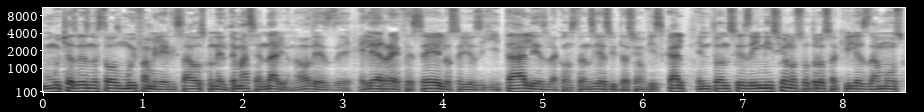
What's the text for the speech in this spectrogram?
muchas veces no estamos muy familiarizados con el tema sendario, ¿no? Desde el RFC, los sellos digitales, la constancia de situación fiscal. Entonces, de inicio nosotros aquí les damos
